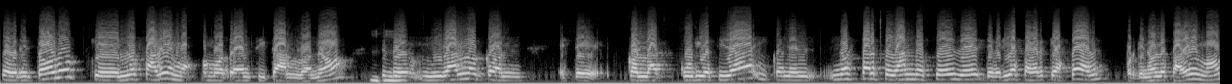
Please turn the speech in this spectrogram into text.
sobre todo que no sabemos cómo transitarlo, ¿no? Mirarlo con este con la curiosidad y con el no estar pegándose de debería saber qué hacer, porque no lo sabemos,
